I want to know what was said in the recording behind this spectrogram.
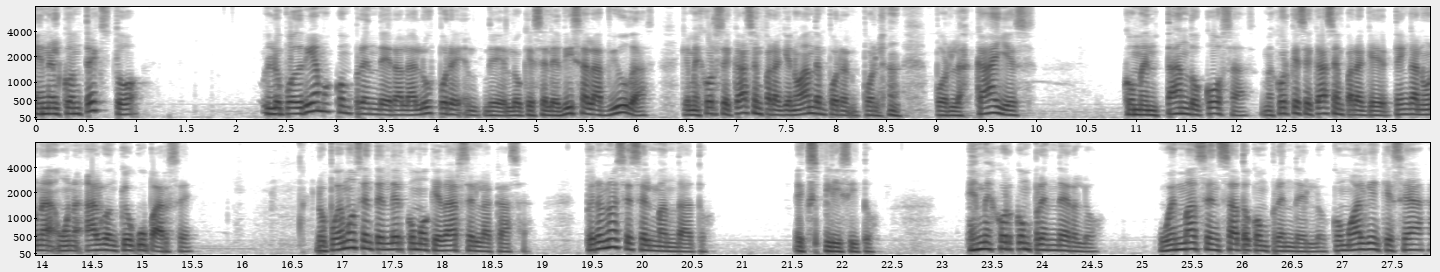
En el contexto lo podríamos comprender a la luz e, de lo que se les dice a las viudas, que mejor se casen para que no anden por, las calles comentando cosas, mejor que se casen para que tengan algo en que ocuparse. Lo podemos entender como quedarse en la casa, pero no ese es el mandato explícito. Es mejor comprenderlo, o es más sensato comprenderlo, como alguien que sea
